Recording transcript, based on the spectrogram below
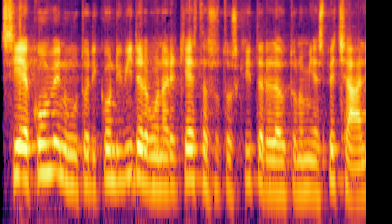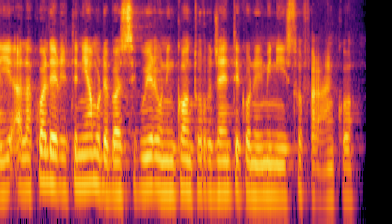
si è convenuto di condividere una richiesta sottoscritta dalle autonomie speciali alla quale riteniamo debba seguire un incontro urgente con il ministro Franco.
